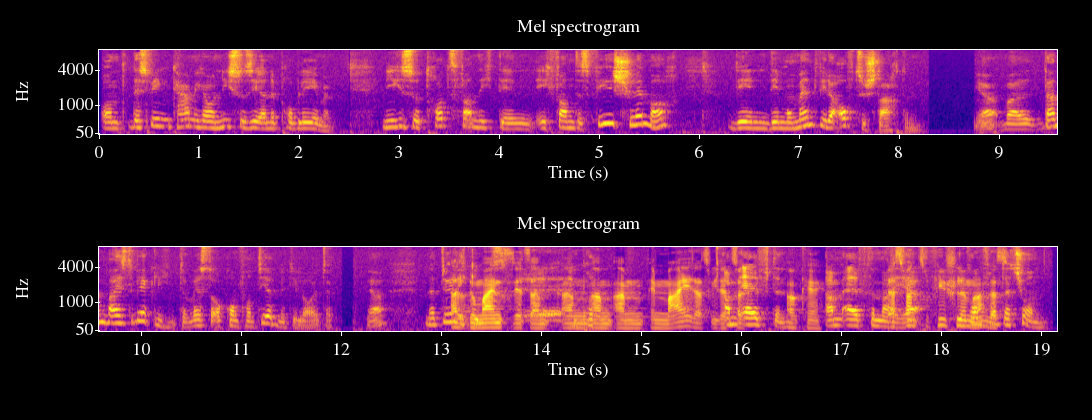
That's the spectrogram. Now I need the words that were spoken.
und deswegen kam ich auch nicht so sehr an die Probleme. Nichtsdestotrotz fand ich den, ich fand es viel schlimmer, den, den Moment wieder aufzustarten. Ja, weil dann weißt du wirklich dann wirst du auch konfrontiert mit den Leuten. Ja, natürlich. Also du meinst jetzt am, äh, am, am, am, im Mai das wieder am zu... 11. Okay. Am 11. Mai. Das fandst ja. du viel schlimmer. Konfrontation. Das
